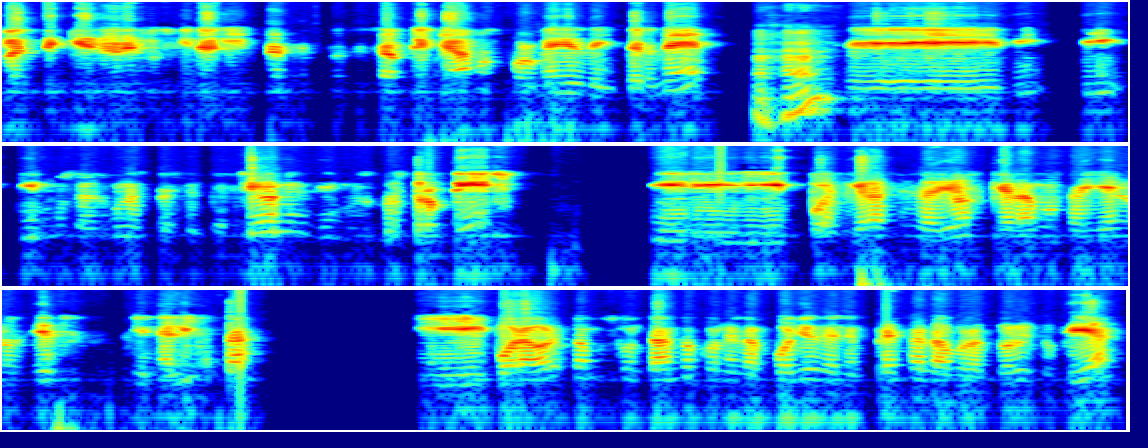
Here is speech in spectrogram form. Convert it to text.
suerte quedar en los finalistas. Entonces aplicamos por medio de internet. Ajá. Eh, dimos algunas presentaciones, dimos nuestro pitch y pues gracias a Dios quedamos ahí en los 10 finalistas y por ahora estamos contando con el apoyo de la empresa Laboratorio Sofía,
